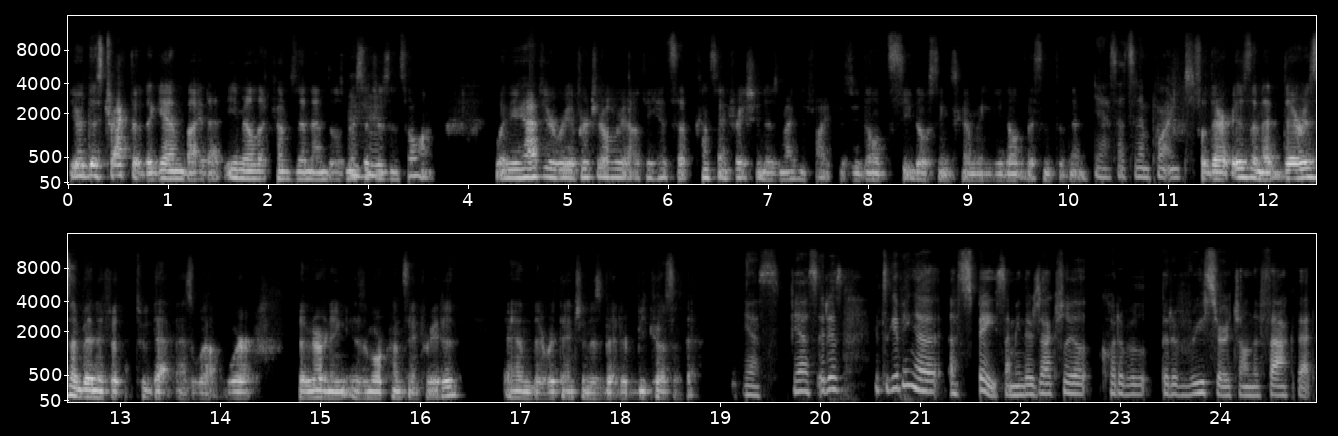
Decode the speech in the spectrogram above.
you're distracted again by that email that comes in and those mm-hmm. messages mm-hmm. and so on when you have your virtual reality headset, concentration is magnified because you don't see those things coming, you don't listen to them. Yes, that's an important. So there is an there is a benefit to that as well, where the learning is more concentrated and the retention is better because of that. Yes, yes, it is. It's giving a, a space. I mean, there's actually a, quite a bit of research on the fact that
